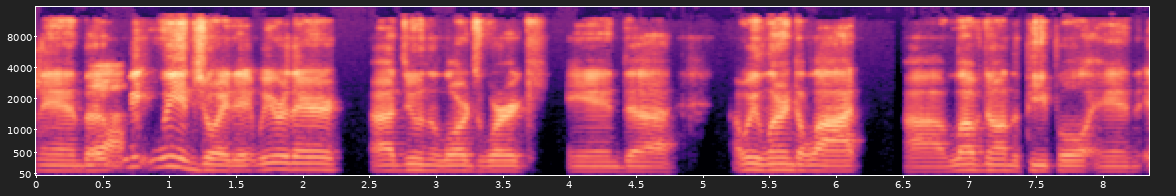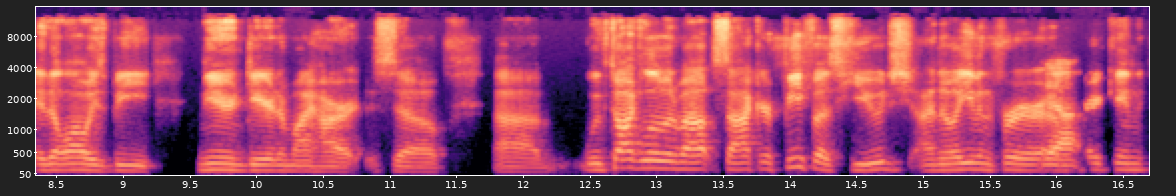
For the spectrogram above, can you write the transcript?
man. But yeah. we, we enjoyed it. We were there uh, doing the Lord's work, and uh, we learned a lot. Uh, loved on the people, and it'll always be near and dear to my heart. So uh, we've talked a little bit about soccer. FIFA is huge. I know even for yeah. American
